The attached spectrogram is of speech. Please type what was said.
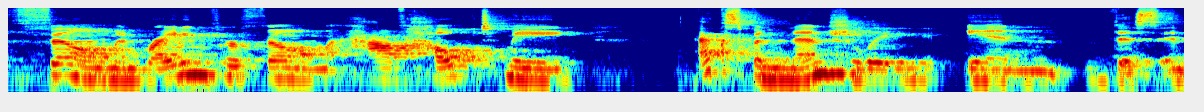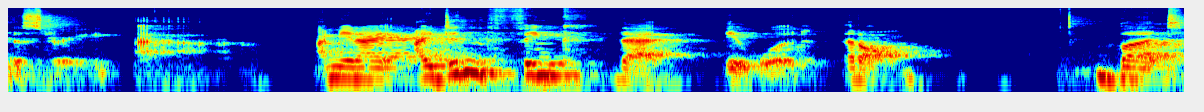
film and writing for film have helped me exponentially in this industry. I mean, I, I didn't think that it would at all, but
